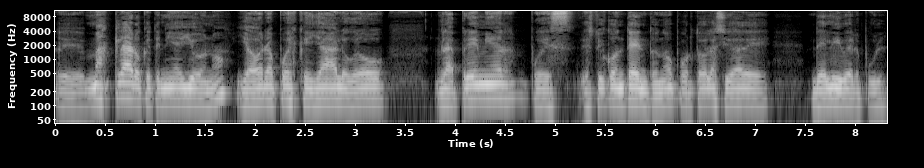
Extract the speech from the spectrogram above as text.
eh, más claro que tenía yo, ¿no? Y ahora pues que ya logró la Premier, pues estoy contento, ¿no? Por toda la ciudad de, Liverpool.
